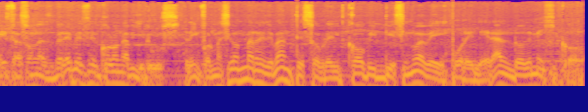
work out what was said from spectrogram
Estas son las breves del coronavirus, la información más relevante sobre el COVID-19 por el Heraldo de México.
